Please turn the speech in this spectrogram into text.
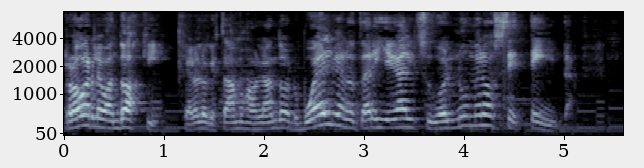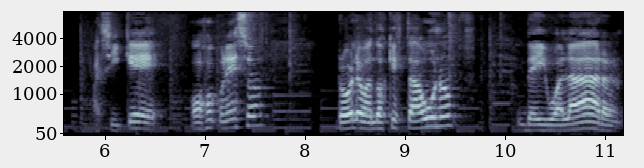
Robert Lewandowski, que era lo que estábamos hablando, vuelve a anotar y llega su gol número 70. Así que, ojo con eso. Robert Lewandowski está a uno de igualar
